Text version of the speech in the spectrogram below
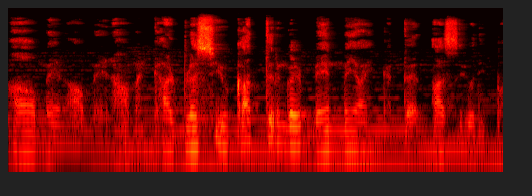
ஆமேன் ஆமேன் ஆமேன். காட் பிளஸ் யூ காத்திருங்கள். மேன்மையாய் கத்த ஆசீர்வதிப்பார்.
